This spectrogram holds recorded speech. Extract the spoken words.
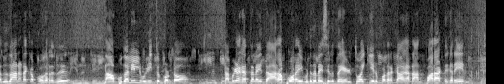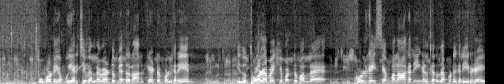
அதுதான் நடக்க போகிறது. நாம் முதலில் விழித்து கொண்டோம். தமிழகத்தில் இந்த அறப்போரை விடுதலை சிறுத்தைகள் துவக்கி இருப்பதற்காக நான் பாராட்டுகிறேன். உங்களுடைய முயற்சி வெல்ல வேண்டும் என்று நான் கேட்டுக்கொள்கிறேன். இது தோழமைக்கு மட்டுமல்ல கொள்கை செம்மலாக நீங்கள் கருதப்படுகிறீர்கள்.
